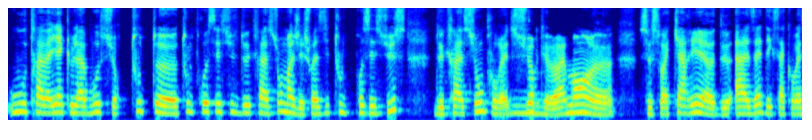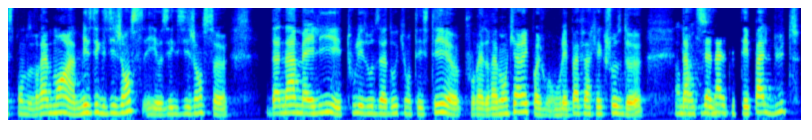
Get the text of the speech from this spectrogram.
ou travailler avec le labo sur tout, euh, tout le processus de création. Moi, j'ai choisi tout le processus de création pour être sûr que vraiment ce soit carré de A à Z et que ça corresponde vraiment à mes exigences et aux exigences Dana, Maëlie et tous les autres ados qui ont testé euh, pour être vraiment carré. Quoi. On voulait pas faire quelque chose de d'artisanal, c'était pas le but.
